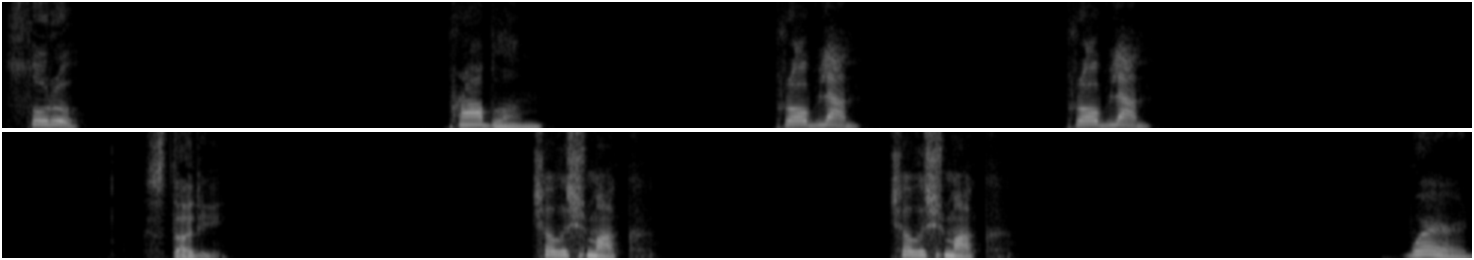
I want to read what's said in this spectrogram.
Soru. Problem. Problem. Problem. Study. Çalışmak. Çalışmak. Word.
